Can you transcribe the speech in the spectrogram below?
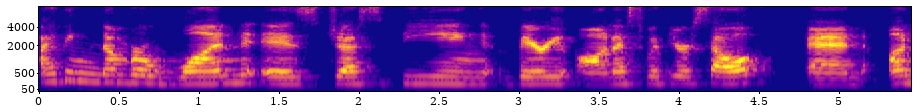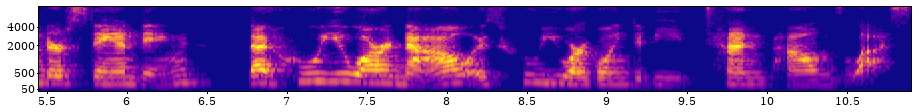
I think number one is just being very honest with yourself and understanding that who you are now is who you are going to be 10 pounds less.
